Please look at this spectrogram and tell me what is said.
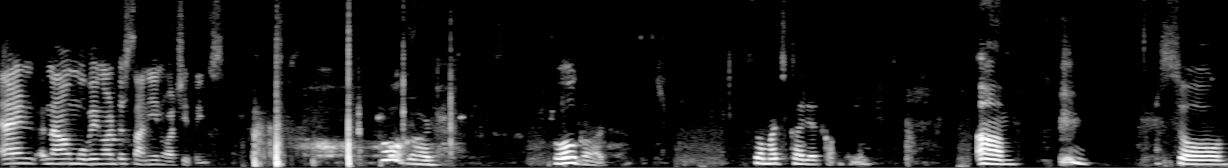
And now moving on to Sunny and what she thinks. Oh God. Oh God. So much career counseling. Um. so,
